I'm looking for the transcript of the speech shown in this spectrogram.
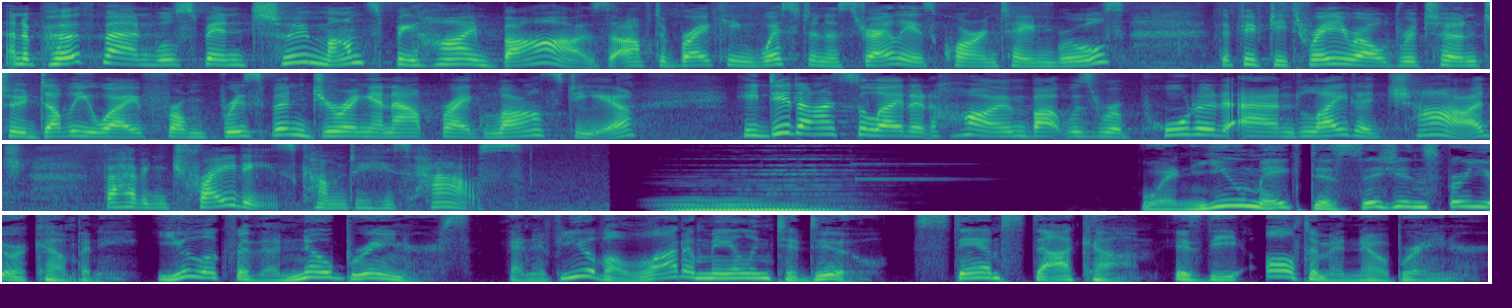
And a Perth man will spend two months behind bars after breaking Western Australia's quarantine rules. The 53 year old returned to WA from Brisbane during an outbreak last year. He did isolate at home but was reported and later charged for having tradies come to his house. When you make decisions for your company, you look for the no brainers. And if you have a lot of mailing to do, stamps.com is the ultimate no brainer.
